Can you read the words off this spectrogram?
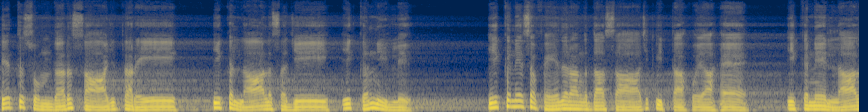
ਸਿਤ ਸੁੰਦਰ ਸਾਜ ਧਰੇ, ਇੱਕ ਲਾਲ ਸਜੇ, ਇੱਕ ਨੀਲੇ। ਇੱਕ ਨੇ ਸਫੇਦ ਰੰਗ ਦਾ ਸਾਜ ਕੀਤਾ ਹੋਇਆ ਹੈ, ਇੱਕ ਨੇ ਲਾਲ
